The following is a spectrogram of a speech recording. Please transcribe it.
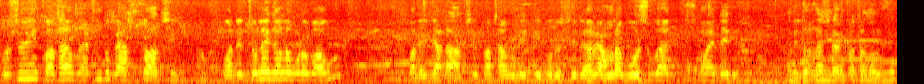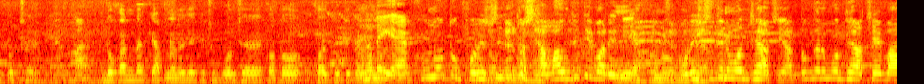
প্রশাসনিক কথা এখন তো ব্যস্ত আছে। পরে চলে গেল বড় বাবু পরে যারা আছে কথা বলে কি পরিস্থিতি হবে আমরা বসবো এক সময় দেখব। দোকানদার কথা কথা অভিযোগ করছে? হ্যাঁ? দোকানদার কি আপনাদেরকে কিছু বলছে কত ক্ষয়ক্ষতি না না এখনও তো পরিস্থিতি তো সামাল দিতে পারেনি এখনও। পরিস্থিতির মধ্যে আছে আতঙ্কের মধ্যে আছে বা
